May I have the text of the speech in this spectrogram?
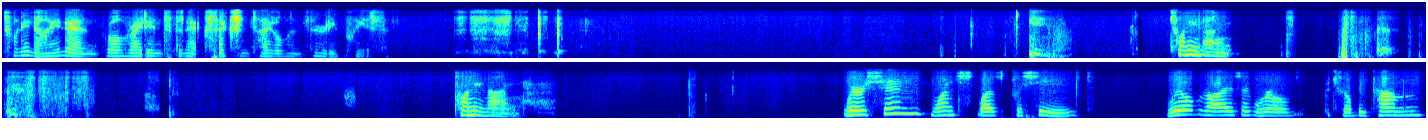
29 and roll right into the next section, title and 30, please. Twenty-nine. Twenty-nine. Where sin once was perceived, will rise a world which will become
